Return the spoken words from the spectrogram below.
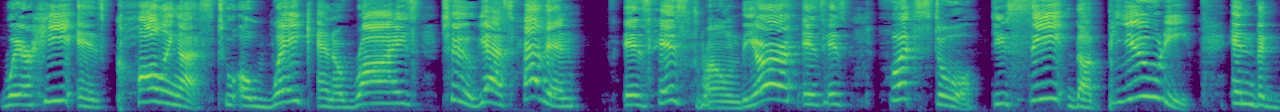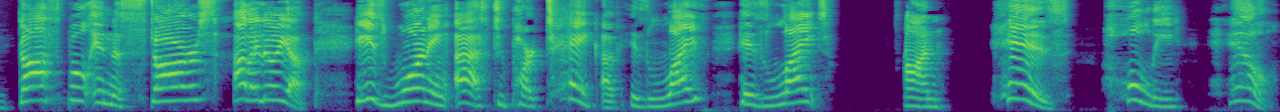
where he is calling us to awake and arise to. Yes, heaven is his throne, the earth is his footstool. Do you see the beauty in the gospel in the stars? Hallelujah. He's wanting us to partake of his life, his light on his holy hill.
